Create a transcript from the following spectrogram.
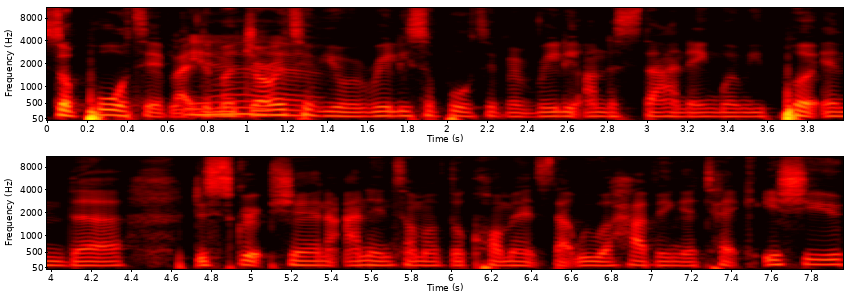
supportive. Like the majority of you were really supportive and really understanding when we put in the description and in some of the comments that we were having a tech issue.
